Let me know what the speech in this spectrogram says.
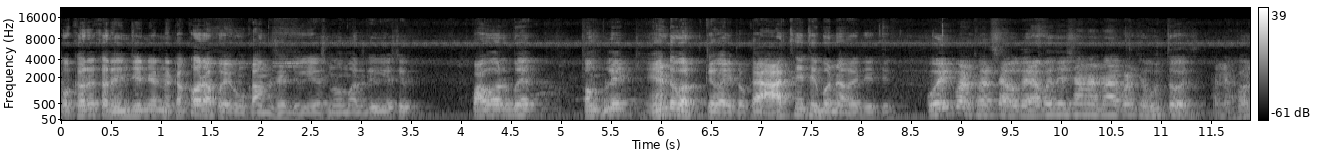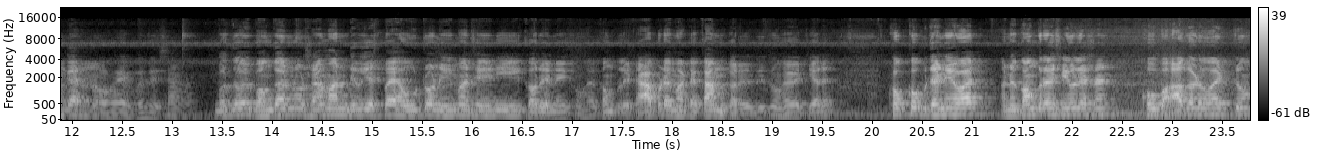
પણ ખરેખર એન્જિનિયરને ટક્કર આપે એવું કામ છે દિવ્યેશનું. અમારે દિવ્યેશી પાવર બેક કમ્પ્લીટ હેન્ડવર્ક કહેવાય તો કે હાથેથી બનાવી દીધી. કોઈ પણ ખર્ચા વગર આ બધો સામાન મારા પડખે ઉતો જ અને ભંગાર નો હોય બધો સામાન. બધો ભંગારનો સામાન દિવ્યસ પાસે ઉટો ને એમાં છે એની એ કરી નાખ્યું છે કમ્પ્લીટ. આપણે માટે કામ કરી દીધું છે અત્યારે. ખૂબ ખૂબ ધન્યવાદ અને કોંગ્રેચ્યુલેશન ખૂબ આગળ વધતું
